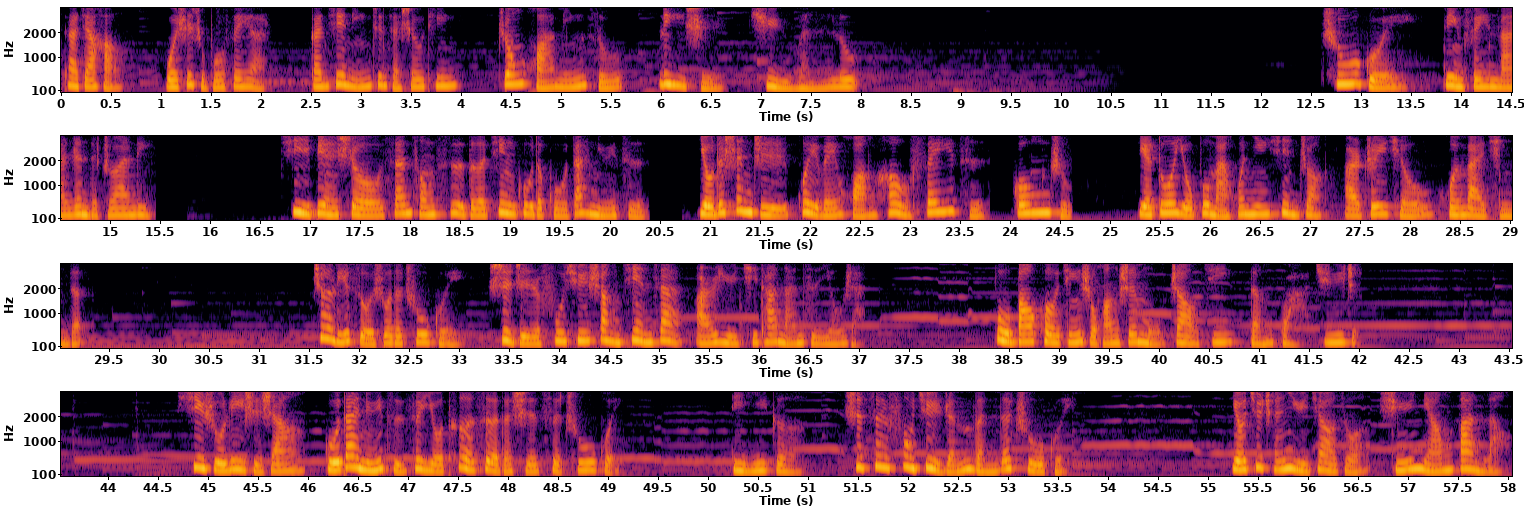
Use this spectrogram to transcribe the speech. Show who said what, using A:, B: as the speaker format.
A: 大家好，我是主播菲尔，感谢您正在收听《中华民俗历史趣闻录》。出轨并非男人的专利，即便受三从四德禁锢的古代女子，有的甚至贵为皇后、妃子、公主，也多有不满婚姻现状而追求婚外情的。这里所说的出轨，是指夫婿尚健在而与其他男子有染，不包括秦始皇生母赵姬等寡居者。细数历史上古代女子最有特色的十次出轨，第一个是最富具人文的出轨。有句成语叫做“徐娘半老”。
